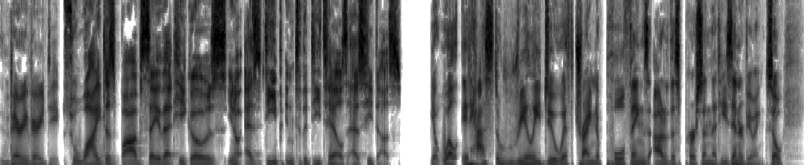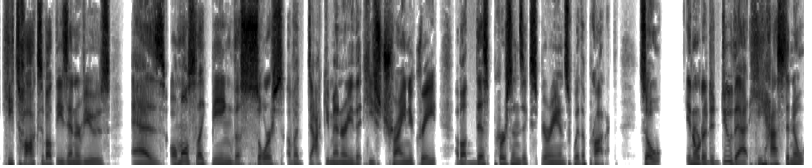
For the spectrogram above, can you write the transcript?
very, very deep. So why does Bob say that he goes, you know, as deep into the details as he does? Yeah, well, it has to really do with trying to pull things out of this person that he's interviewing. So he talks about these interviews as almost like being the source of a documentary that he's trying to create about this person's experience with a product. So in order to do that, he has to know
